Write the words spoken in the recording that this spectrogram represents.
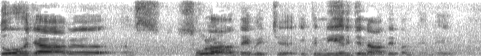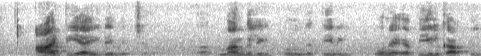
2016 ਦੇ ਵਿੱਚ ਇੱਕ ਨੀਰਜ ਨਾਂ ਦੇ ਬੰਦੇ ਨੇ ਆਰਟੀਆਈ ਦੇ ਵਿੱਚ ਮੰਗ ਲਈ, ਉਹਨੂੰ ਦਿੱਤੀ ਨਹੀਂ, ਉਹਨੇ ਅਪੀਲ ਕਰਤੀ।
